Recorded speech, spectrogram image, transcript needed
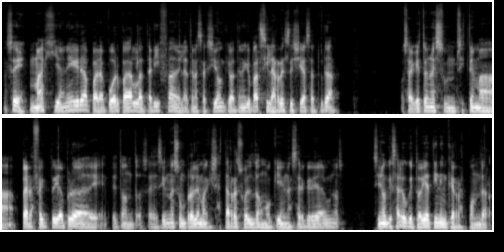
no sé, magia negra para poder pagar la tarifa de la transacción que va a tener que pagar si la red se llega a saturar. O sea que esto no es un sistema perfecto y a prueba de, tontos. Es decir, no es un problema que ya está resuelto como quieren hacer creer algunos, sino que es algo que todavía tienen que responder.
